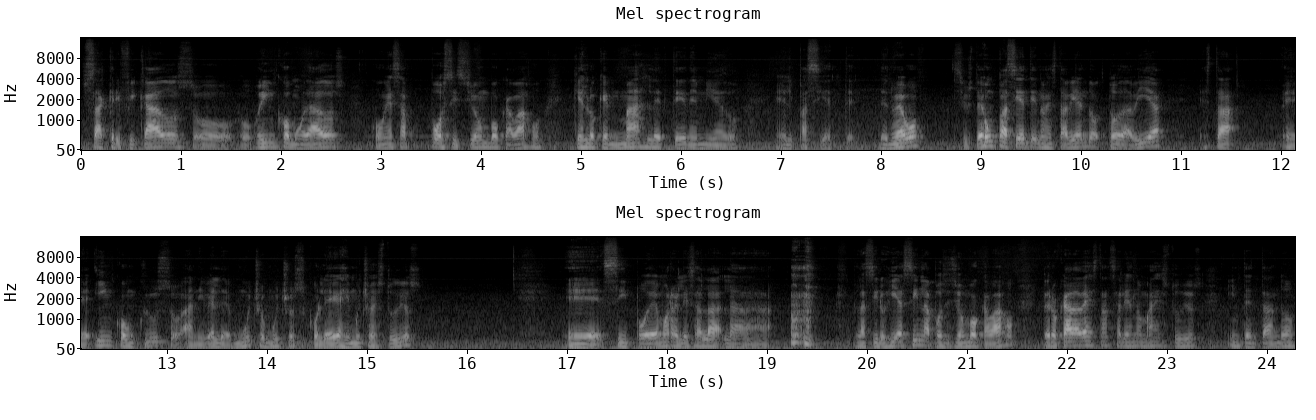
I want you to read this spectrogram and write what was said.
sacrificados o, o, incomodados con esa posición boca abajo, que es lo que más le tiene miedo el paciente. De nuevo, si usted es un paciente y nos está viendo, todavía está eh, inconcluso a nivel de muchos, muchos colegas y muchos estudios. Eh, si podemos realizar la, la, cirugía sin la posición boca abajo, pero cada vez están saliendo más estudios intentando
